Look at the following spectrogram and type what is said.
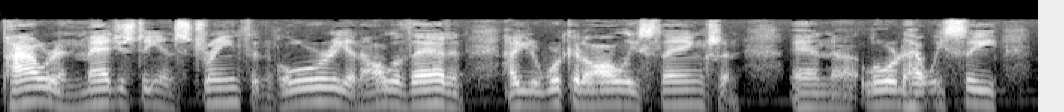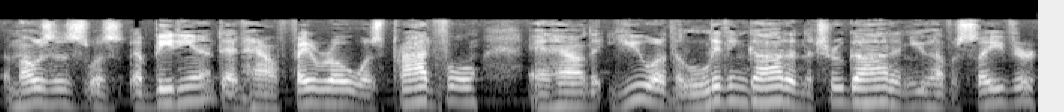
power and majesty and strength and glory and all of that, and how you're working all these things, and and uh, Lord, how we see Moses was obedient, and how Pharaoh was prideful, and how that you are the living God and the true God, and you have a Savior,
